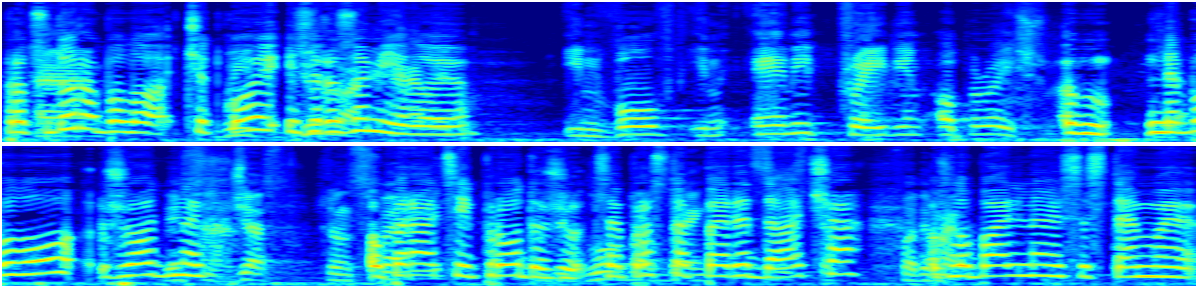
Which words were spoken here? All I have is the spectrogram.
Процедура була чіткою і зрозумілою. Ем, Не було жодних операцій продажу. Це просто передача глобальної системи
